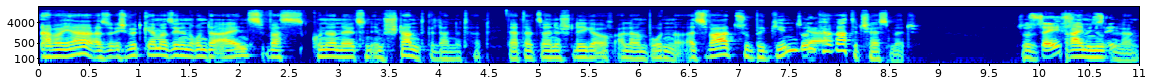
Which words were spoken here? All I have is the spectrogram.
Aber ja, also ich würde gerne mal sehen in Runde 1, was Gunnar Nelson im Stand gelandet hat. Der hat halt seine Schläge auch alle am Boden. Es war zu Beginn so ein ja. Karate-Chess-Match. So safe, drei Minuten safe, lang.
